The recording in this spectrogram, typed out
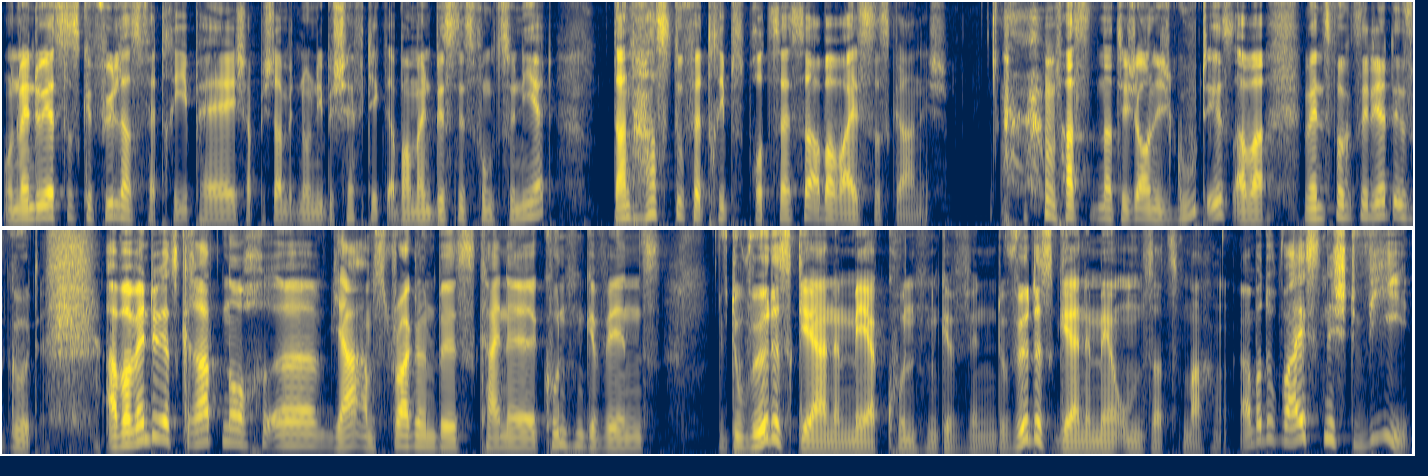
Und wenn du jetzt das Gefühl hast, Vertrieb, hey, ich habe mich damit noch nie beschäftigt, aber mein Business funktioniert, dann hast du Vertriebsprozesse, aber weißt es gar nicht. Was natürlich auch nicht gut ist, aber wenn es funktioniert, ist gut. Aber wenn du jetzt gerade noch äh, ja, am Struggeln bist, keine Kunden gewinnst, du würdest gerne mehr Kunden gewinnen, du würdest gerne mehr Umsatz machen, aber du weißt nicht wie.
